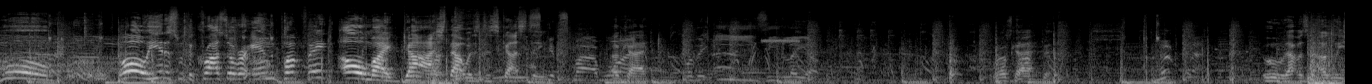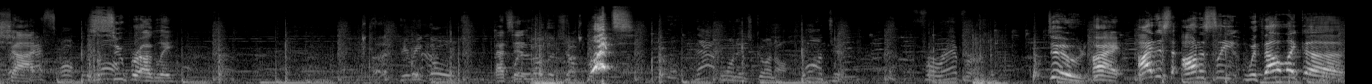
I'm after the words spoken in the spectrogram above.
Whoa! Oh, he hit us with the crossover and the pump fake? Oh my gosh, that was disgusting. Okay. Okay. Ooh, that was an ugly shot. Super ugly. Here he goes. That's it. What? That one is gonna haunt him forever. Dude, alright. I just honestly, without like a.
